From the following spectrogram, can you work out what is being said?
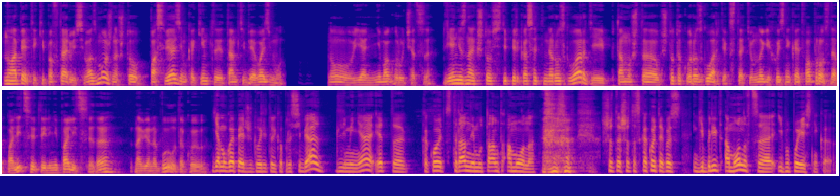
Но опять-таки, повторюсь, возможно, что по связям каким-то там тебя возьмут. Ну, я не могу ручаться. Я не знаю, что теперь касательно Росгвардии, потому что что такое Росгвардия, кстати? У многих возникает вопрос, да, полиция это или не полиция, да? Наверное, было такое. Я могу опять же говорить только про себя. Для меня это какой-то странный мутант ОМОНа. Что-то что с какой-то такой гибрид ОМОНовца и ППСника.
